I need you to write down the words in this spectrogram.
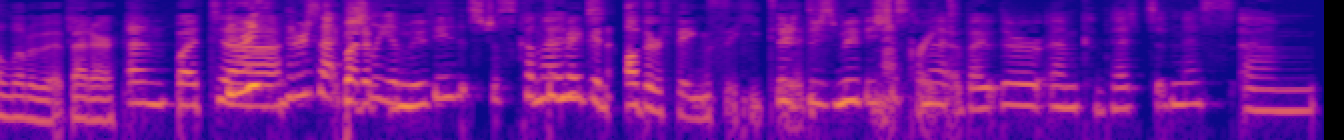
a little bit better. Um, But, there uh, is, there is but, uh, actually a movie that's just come There out. may have been other things that he There, did. there's movies Not just come out about their um, competitiveness, um,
